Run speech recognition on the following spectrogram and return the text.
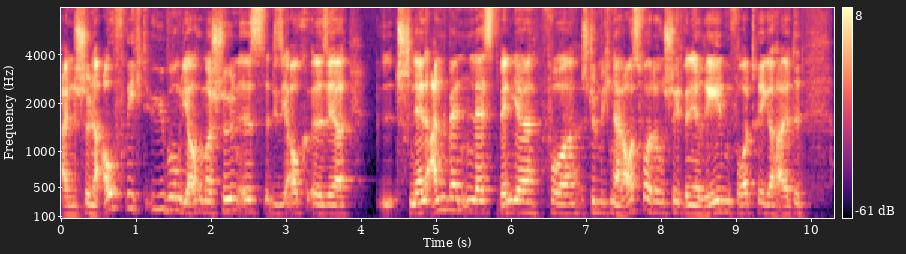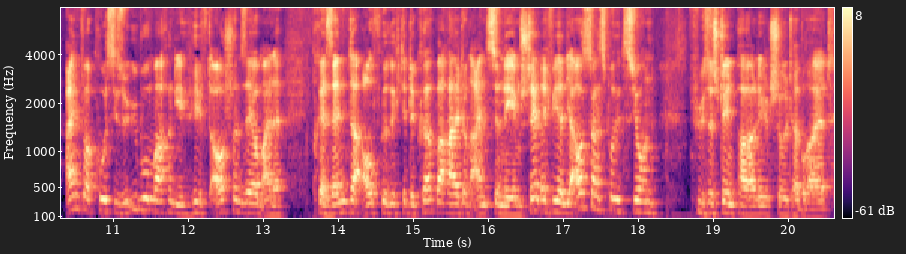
eine schöne Aufrichtübung, die auch immer schön ist, die sich auch äh, sehr schnell anwenden lässt, wenn ihr vor stimmlichen Herausforderungen steht, wenn ihr Reden, Vorträge haltet. Einfach kurz diese Übung machen, die hilft auch schon sehr, um eine präsente, aufgerichtete Körperhaltung einzunehmen. Stellt euch wieder in die Ausgangsposition Füße stehen parallel, schulterbreit.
